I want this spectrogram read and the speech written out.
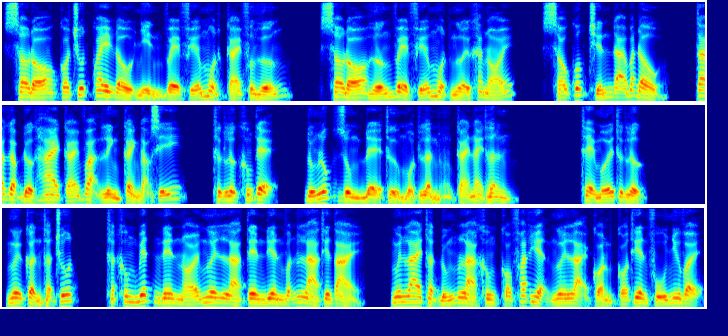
sau đó có chút quay đầu nhìn về phía một cái phương hướng, sau đó hướng về phía một người khác nói, sáu quốc chiến đã bắt đầu, ta gặp được hai cái vạn linh cảnh đạo sĩ, thực lực không tệ, đúng lúc dùng để thử một lần cái này thân. Thể mới thực lực. Ngươi cẩn thận chút, thật không biết nên nói ngươi là tên điên vẫn là thiên tài, nguyên lai thật đúng là không có phát hiện ngươi lại còn có thiên phú như vậy.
